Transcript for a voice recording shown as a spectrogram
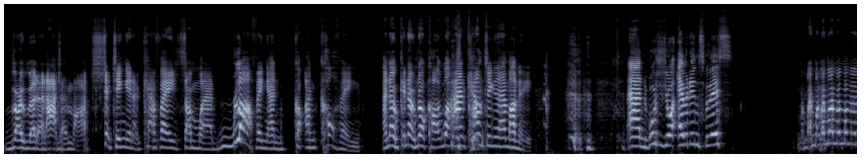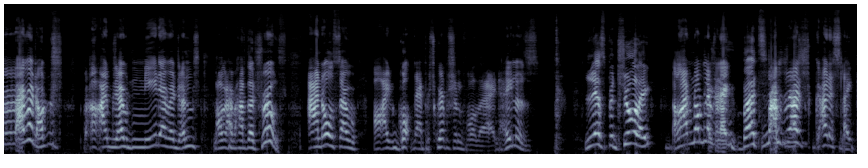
Roman and Adam are sitting in a cafe somewhere, laughing and co- and coughing. And no, no, not coughing, and counting their money. And what is your evidence for this? evidence? I don't need evidence. I have the truth. And also, I got their prescription for their inhalers. Yes, but surely. I'm not listening. But just to sleep.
